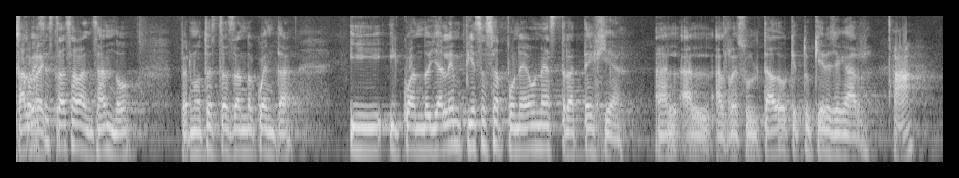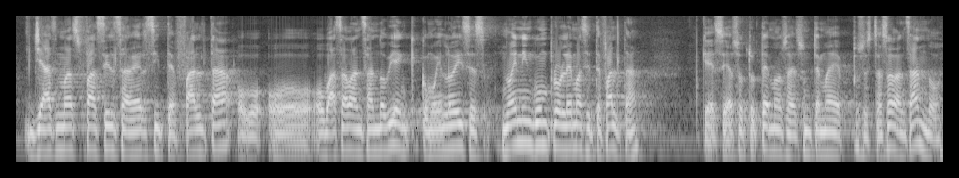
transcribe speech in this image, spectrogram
Tal vez estás avanzando, pero no te estás dando cuenta. Y, cuando ya le empiezas a poner una estrategia al, resultado que tú quieres llegar, ya es más fácil saber si te falta o, o vas avanzando bien. Que como bien lo dices, no hay ningún problema si te falta que ese es otro tema, o sea, es un tema de, pues estás avanzando.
